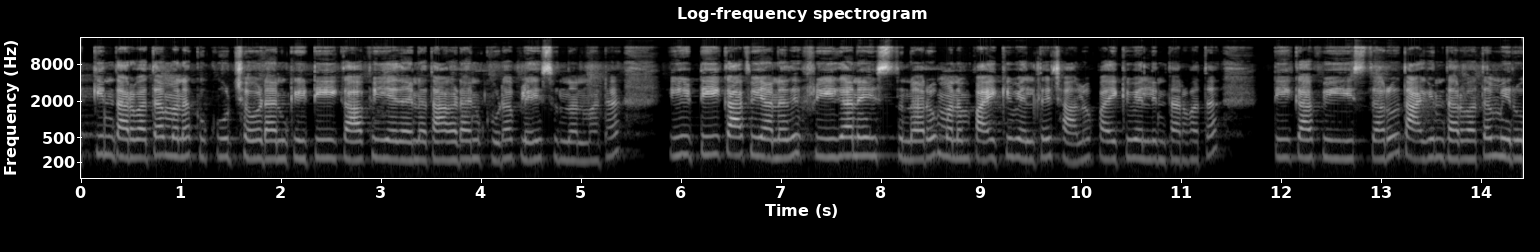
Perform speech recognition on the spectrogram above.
ఎక్కిన తర్వాత మనకు కూర్చోవడానికి టీ కాఫీ ఏదైనా తాగడానికి కూడా ప్లేస్ ఉందన్నమాట ఈ టీ కాఫీ అనేది ఫ్రీగానే ఇస్తున్నారు. మనం పైకి వెళ్తే చాలు. పైకి వెళ్ళిన తర్వాత టీ కాఫీ ఇస్తారు. తాగిన తర్వాత మీరు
